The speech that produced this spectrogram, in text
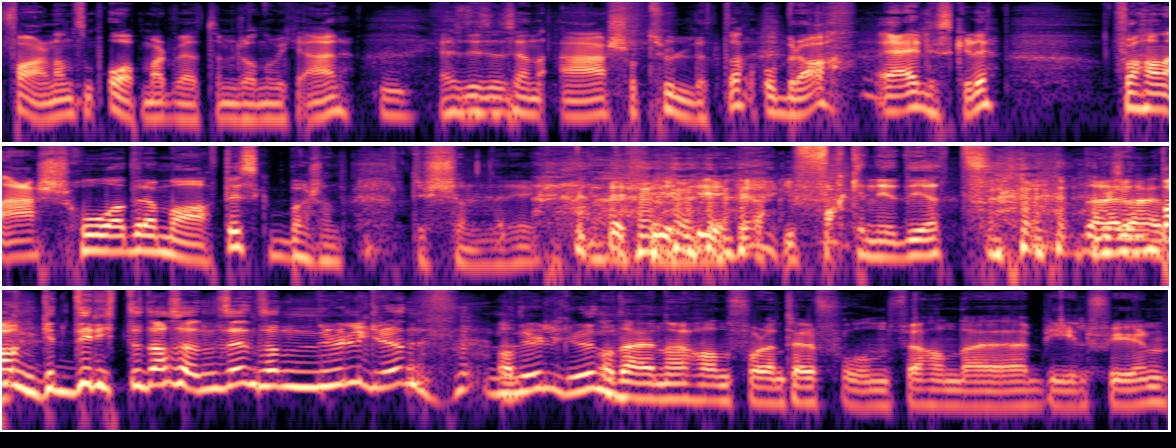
faren hans, som åpenbart vet hvem John Wick er. Mm. Jeg synes disse scenene er så tullete og bra. Jeg elsker de. For han er så dramatisk. Bare sånn Du skjønner ikke. You fucking idiot. Det er, sånn Banke dritt ut av sønnen sin! Sånn null grunn. Null grunn. og det er når han får den telefonen fra han der bilfyren,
